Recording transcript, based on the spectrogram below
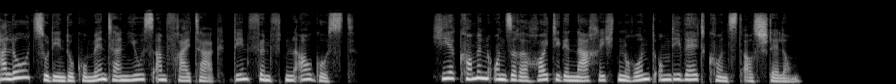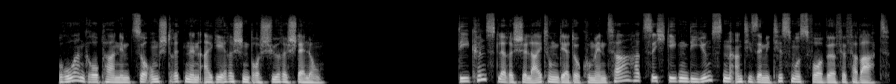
Hallo zu den Documenta News am Freitag, den 5. August. Hier kommen unsere heutigen Nachrichten rund um die Weltkunstausstellung. Ruan Gropa nimmt zur umstrittenen algerischen Broschüre Stellung. Die künstlerische Leitung der Documenta hat sich gegen die jüngsten Antisemitismusvorwürfe verwahrt.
